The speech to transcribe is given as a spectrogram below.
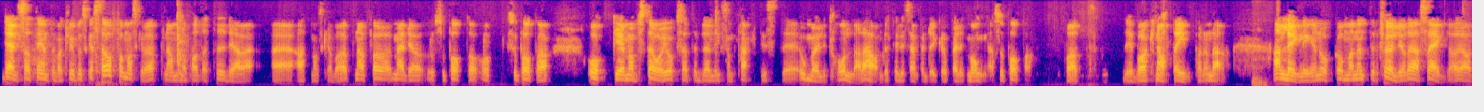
dels att det inte är vad klubben ska stå för, man ska vara öppna, man har pratat tidigare eh, att man ska vara öppna för media och supporter och supportrar. Och eh, man förstår ju också att det blir liksom praktiskt eh, omöjligt att hålla det här om det till exempel dyker upp väldigt många supportrar. För att det är bara att knata in på den där anläggningen och om man inte följer deras regler, ja,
